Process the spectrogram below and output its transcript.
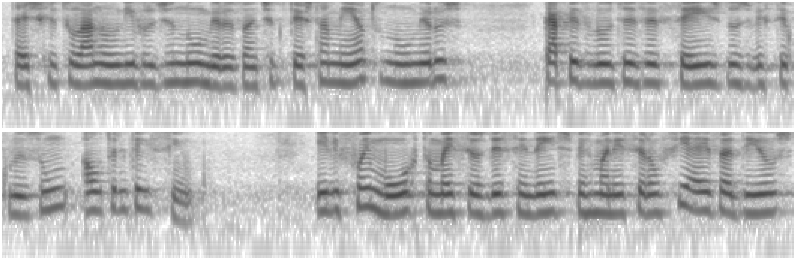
Está escrito lá no livro de Números, Antigo Testamento, Números, capítulo 16, dos versículos 1 ao 35. Ele foi morto, mas seus descendentes permaneceram fiéis a Deus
